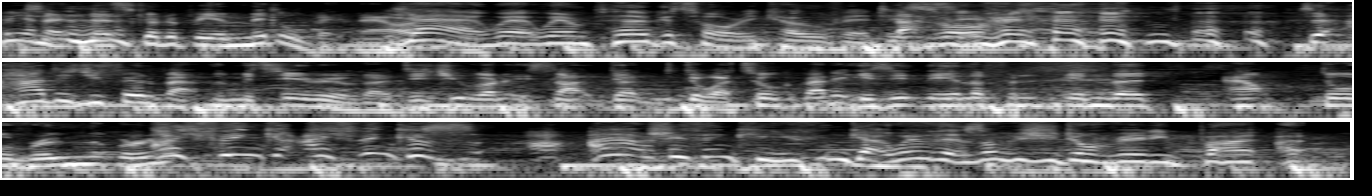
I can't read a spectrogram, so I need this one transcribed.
be an, there's going to be a middle bit now. Yeah, we're, we're in purgatory COVID. That's all- So how did you feel about the material though? Did you want? It's like, do, do I talk about it? Is it the elephant in the outdoor room that we're in? I think I think as I I actually think you can get away with it as long as you don't really bang. I,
